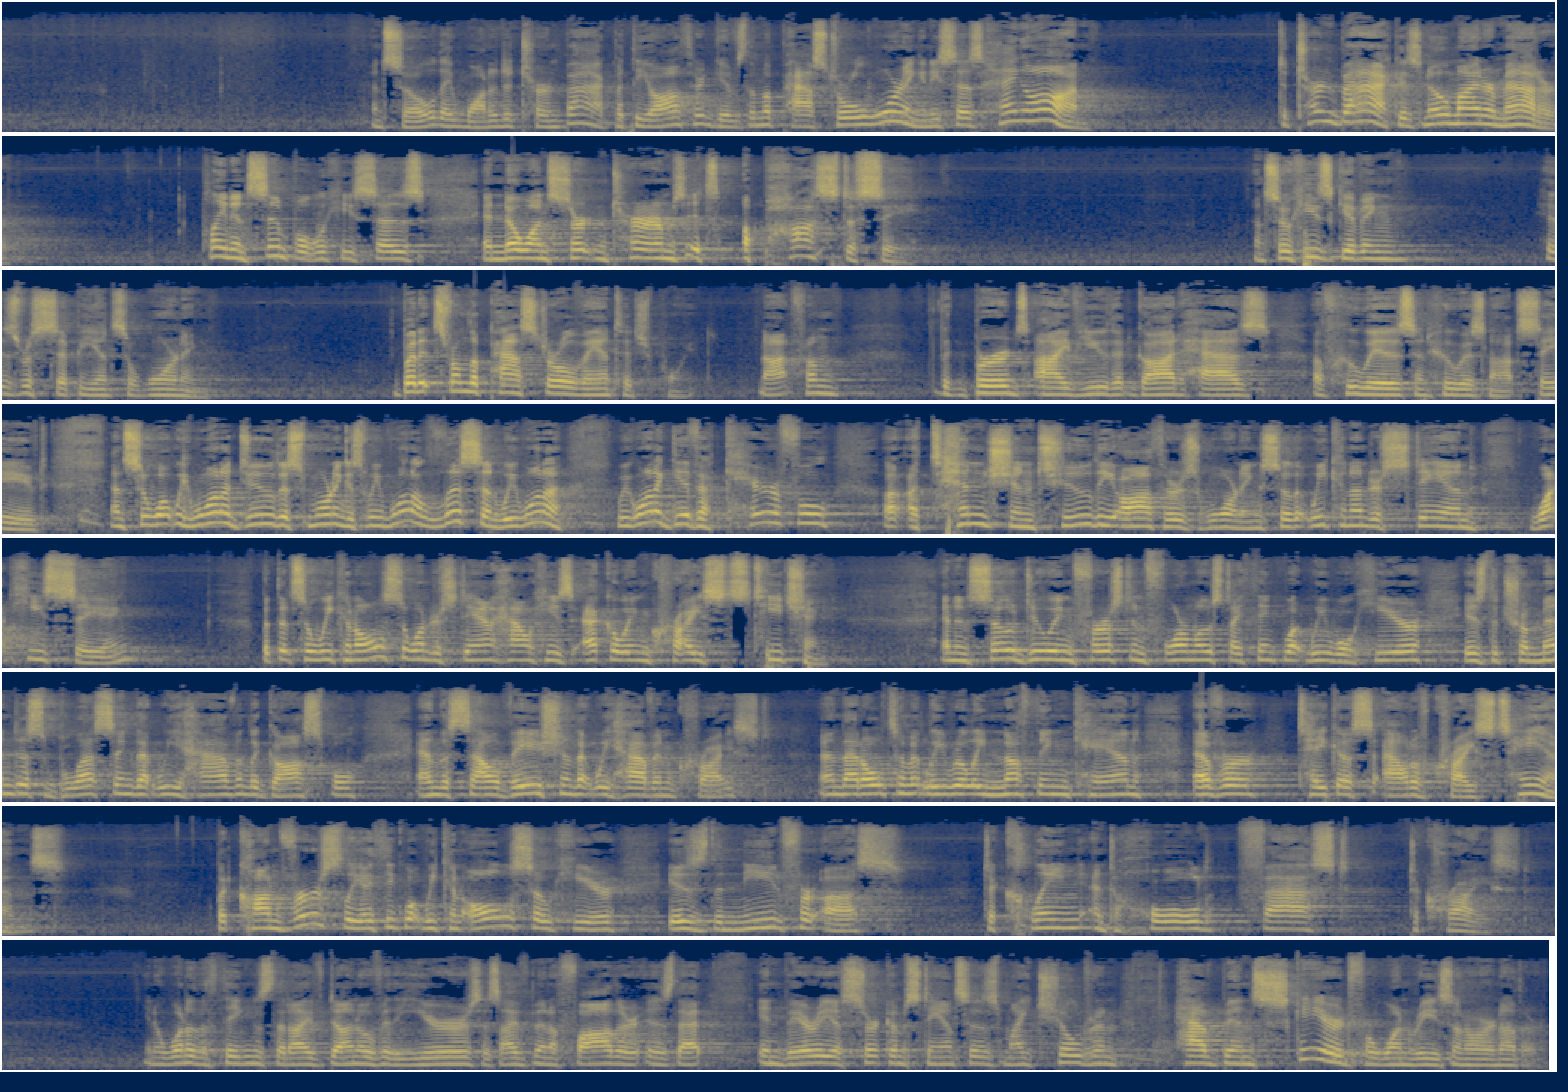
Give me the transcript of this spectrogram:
And so they wanted to turn back. But the author gives them a pastoral warning, and he says, Hang on. To turn back is no minor matter. Plain and simple, he says in no uncertain terms, it's apostasy. And so he's giving his recipients a warning. But it's from the pastoral vantage point, not from the bird's eye view that God has of who is and who is not saved. And so, what we want to do this morning is we want to listen. We want to, we want to give a careful uh, attention to the author's warning so that we can understand what he's saying, but that so we can also understand how he's echoing Christ's teaching. And in so doing, first and foremost, I think what we will hear is the tremendous blessing that we have in the gospel and the salvation that we have in Christ. And that ultimately, really, nothing can ever take us out of Christ's hands. But conversely, I think what we can also hear is the need for us to cling and to hold fast to Christ. You know, one of the things that I've done over the years as I've been a father is that in various circumstances, my children have been scared for one reason or another.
